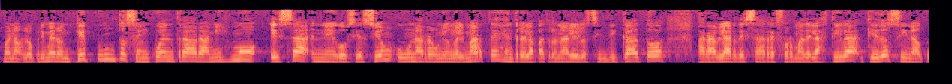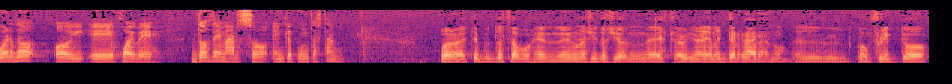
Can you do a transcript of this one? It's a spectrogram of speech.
Bueno, lo primero, ¿en qué punto se encuentra ahora mismo esa negociación? Hubo una reunión el martes entre la patronal y los sindicatos para hablar de esa reforma de la activa. Quedó sin acuerdo hoy, eh, jueves 2 de marzo. ¿En qué punto están? Bueno, a este punto estamos en, una situación extraordinariamente rara, ¿no? El conflicto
